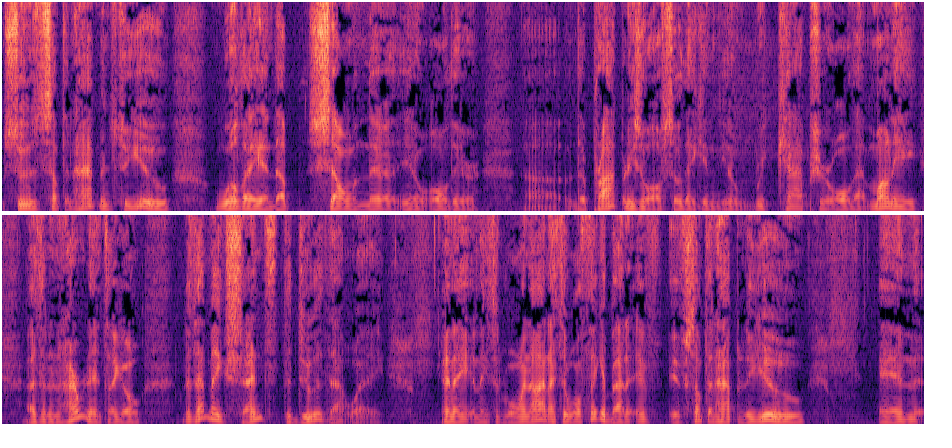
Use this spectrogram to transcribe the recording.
as soon as something happens to you? Will they end up selling their you know all their uh, their properties off so they can you know recapture all that money as an inheritance? I go, does that make sense to do it that way? And they and they said, well, why not? I said, well, think about it. If if something happened to you and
